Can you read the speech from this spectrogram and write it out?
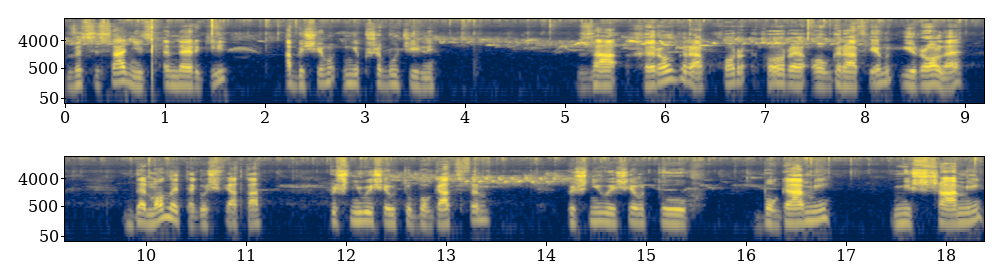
wysysani z energii, aby się nie przebudzili. Za choreogra- chor- choreografię i rolę demony tego świata pyszniły się tu bogactwem, pyszniły się tu bogami, mistrzami,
